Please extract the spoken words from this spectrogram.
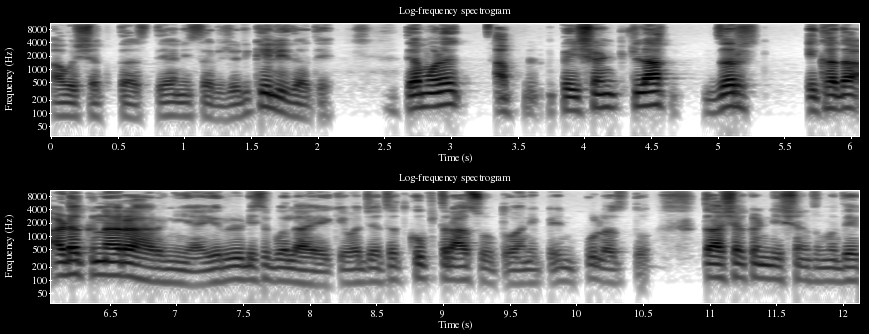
आवश्यकता असते आणि सर्जरी केली जाते. त्यामुळे आप पेशंटला जर एखादा अडकणारा हर्निया इरिडिसिबल आहे किंवा ज्याच्यात खूप त्रास होतो आणि पेनफुल असतो तर अशा कंडिशन्समध्ये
